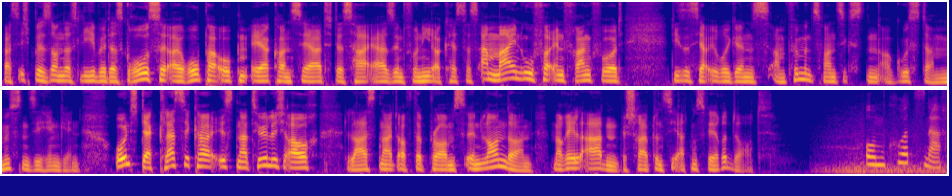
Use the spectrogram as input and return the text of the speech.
was ich besonders liebe, das große Europa Open Air Konzert des HR Sinfonieorchesters Orchesters am Mainufer in Frankfurt. Dieses Jahr übrigens am 25. August, da müssen Sie hingehen. Und der Klassiker ist natürlich auch Last Night of the Proms in London. Marielle Aden beschreibt uns die Atmosphäre dort. Um kurz nach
